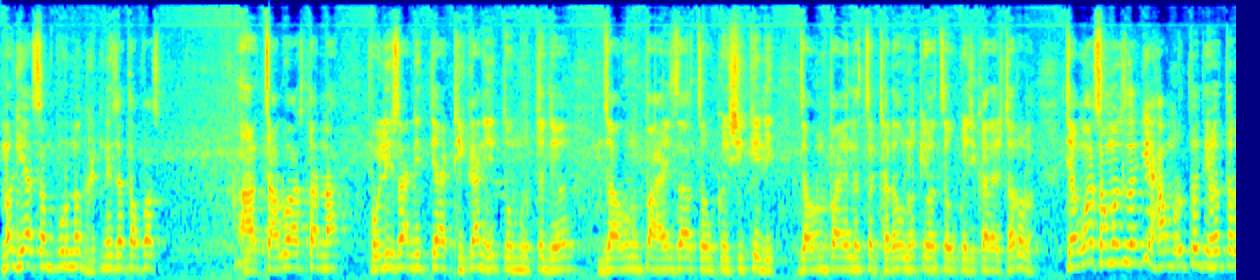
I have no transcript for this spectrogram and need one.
मग या संपूर्ण घटनेचा तपास चालू असताना पोलिसांनी त्या ठिकाणी तो मृतदेह जाऊन पाहायचा चौकशी केली. जाऊन पाहायलाचं ठरवलं किंवा चौकशी करायचं ठरवलं. तेव्हा समजलं की हा मृतदेह तर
